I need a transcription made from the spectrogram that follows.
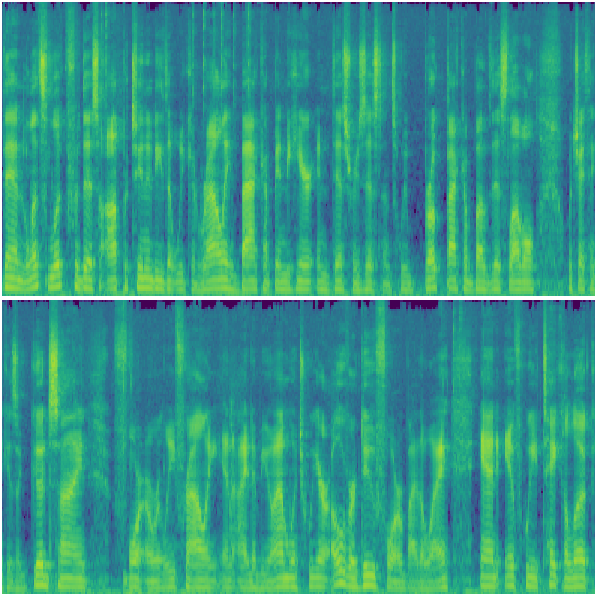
then let's look for this opportunity that we could rally back up into here in this resistance. We broke back above this level, which I think is a good sign for a relief rally in IWM, which we are overdue for, by the way. And if we take a look,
